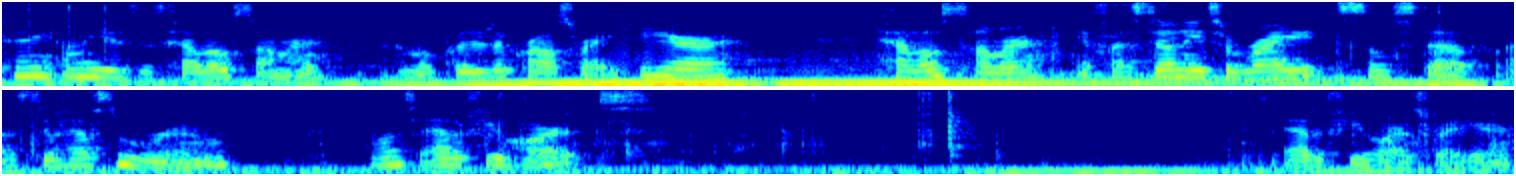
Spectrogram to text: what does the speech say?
Okay, I'm gonna use this Hello Summer. I'm gonna put it across right here. Hello Summer. If I still need to write some stuff, I still have some room. Let's add a few hearts. Let's add a few hearts right here.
